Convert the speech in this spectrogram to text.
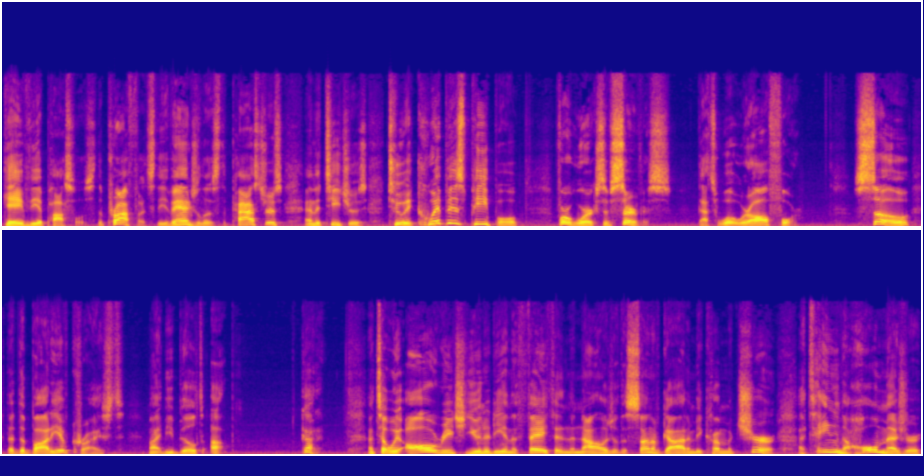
gave the apostles, the prophets, the evangelists, the pastors, and the teachers to equip his people for works of service that's what we're all for. So that the body of Christ might be built up. Got it. Until we all reach unity in the faith and in the knowledge of the Son of God and become mature, attaining the whole measure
